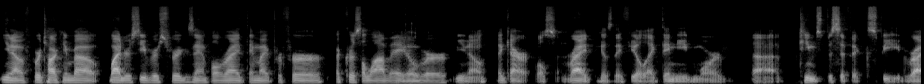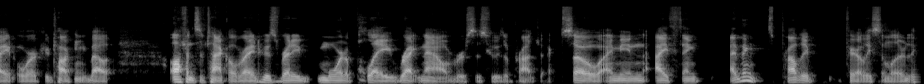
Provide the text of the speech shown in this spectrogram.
you know, if we're talking about wide receivers, for example, right, they might prefer a Chris Olave over, you know, a Garrett Wilson, right, because they feel like they need more uh, team specific speed, right? Or if you're talking about offensive tackle, right, who's ready more to play right now versus who's a project. So, I mean, I think I think it's probably fairly similar to the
